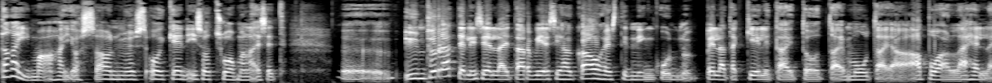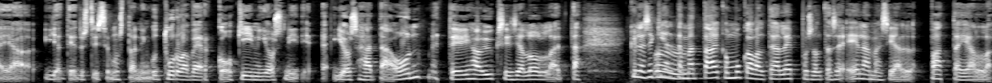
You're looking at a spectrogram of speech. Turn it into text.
Taimaahan, jossa on myös oikein isot suomalaiset ympyrät, eli siellä ei tarvitse ihan kauheasti niin kuin pelätä kielitaitoa tai muuta ja apua on lähellä ja, ja tietysti semmoista niin kuin turvaverkkoakin, jos, niin, jos hätä on, ettei ihan yksin siellä olla, että kyllä se mm. kieltämättä mm. aika mukavalta ja lepposalta se elämä siellä Pattajalla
